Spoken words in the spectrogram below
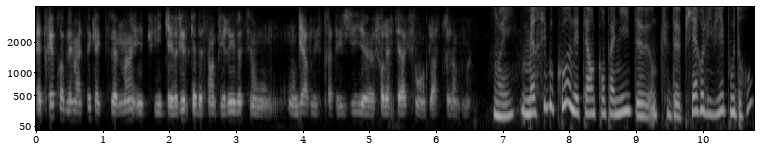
est très problématique actuellement et puis qu'elle risque de s'empirer si on, on, garde les stratégies forestières qui sont en place présentement. Oui, merci beaucoup. On était en compagnie de, donc, de Pierre-Olivier Boudreau,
